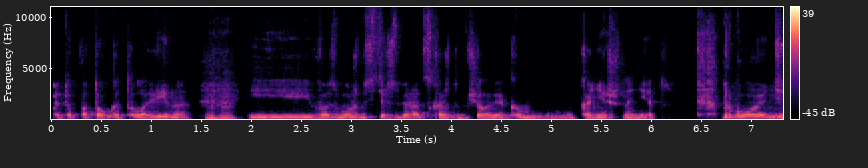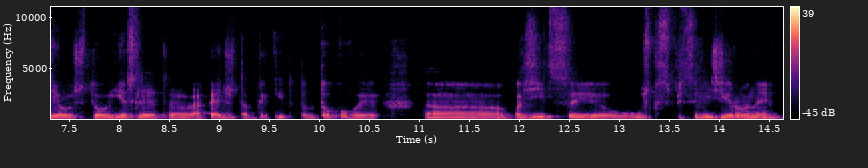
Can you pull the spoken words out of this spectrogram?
это поток, это лавина, угу. и возможности разбираться с каждым человеком, конечно, нет. Другое дело, что если это, опять же, там какие-то там топовые э, позиции, узкоспециализированные,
